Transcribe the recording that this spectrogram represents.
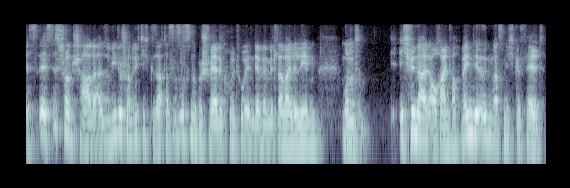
es, ist schon schade. Also, wie du schon richtig gesagt hast, es ist eine Beschwerdekultur, in der wir mittlerweile leben. Und ja. ich finde halt auch einfach, wenn dir irgendwas nicht gefällt,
